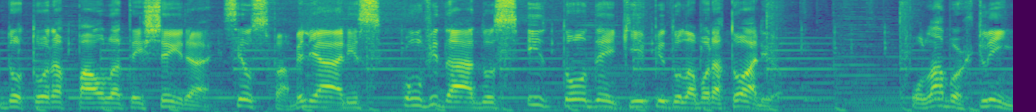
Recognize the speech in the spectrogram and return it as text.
doutora Paula Teixeira, seus familiares, convidados e toda a equipe do laboratório. O LaborClean,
